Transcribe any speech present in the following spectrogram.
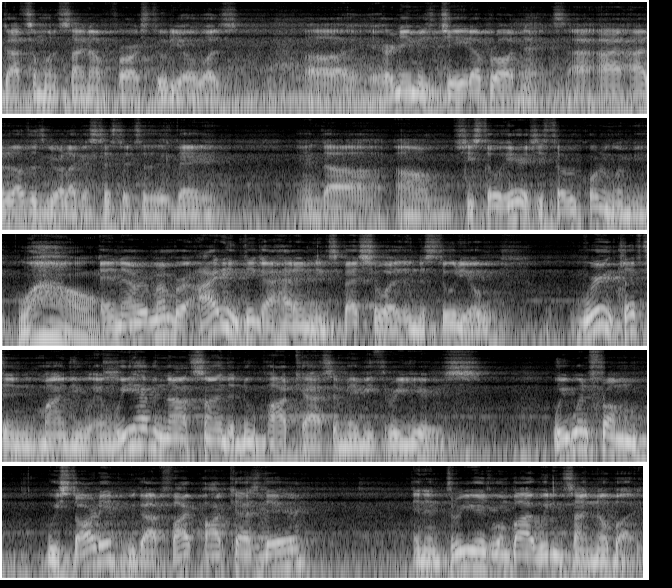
got someone to sign up for our studio was Uh, her name is Jada Broadnax. I, I, I love this girl like a sister to this day, and uh, um, she's still here. She's still recording with me. Wow. And I remember I didn't think I had anything special in the studio. We're in Clifton, mind you, and we have not signed a new podcast in maybe three years. We went from we started, we got five podcasts there, and then three years went by, we didn't sign nobody.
